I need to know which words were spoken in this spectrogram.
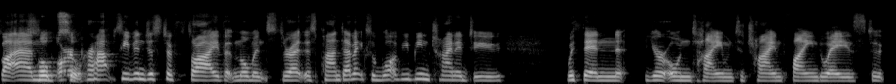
but um Hope or so. perhaps even just to thrive at moments throughout this pandemic so what have you been trying to do within your own time to try and find ways to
